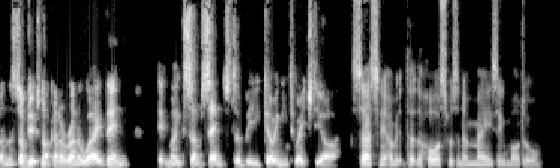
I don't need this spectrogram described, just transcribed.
and the subject's not going to run away, then it makes some sense to be going into HDR. Certainly, I mean, the, the horse was an amazing model.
